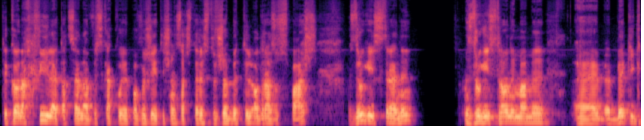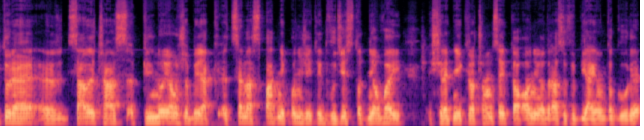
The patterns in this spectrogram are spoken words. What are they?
tylko na chwilę ta cena wyskakuje powyżej 1400, żeby tyl od razu spaść. Z drugiej strony, z drugiej strony mamy e, byki, które e, cały czas pilnują, żeby jak cena spadnie poniżej tej 20-dniowej średniej kroczącej, to oni od razu wybijają do góry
